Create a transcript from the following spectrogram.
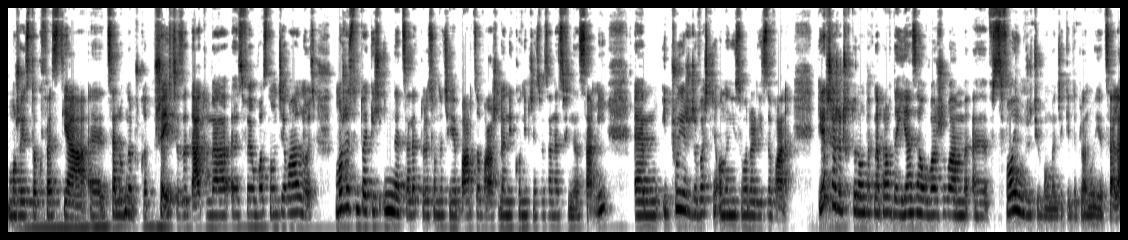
może jest to kwestia e, celów na przykład przejścia z etatu na e, swoją własną działalność, może są to jakieś inne cele, które są dla Ciebie bardzo ważne, niekoniecznie związane z finansami i czujesz, że właśnie one nie są realizowane. Pierwsza rzecz, którą tak naprawdę ja zauważyłam e, w swoim życiu w momencie, kiedy planuję cele,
